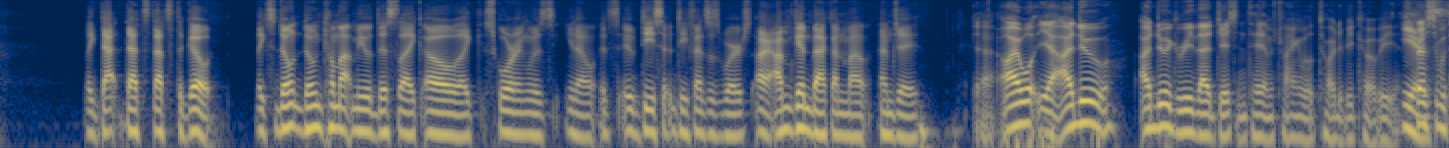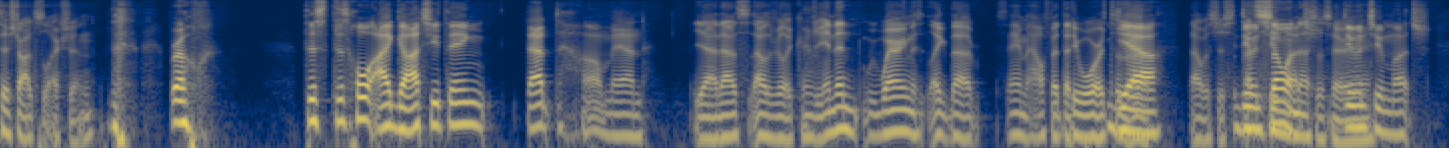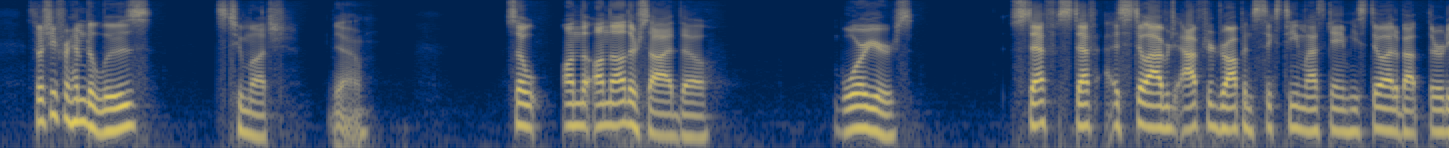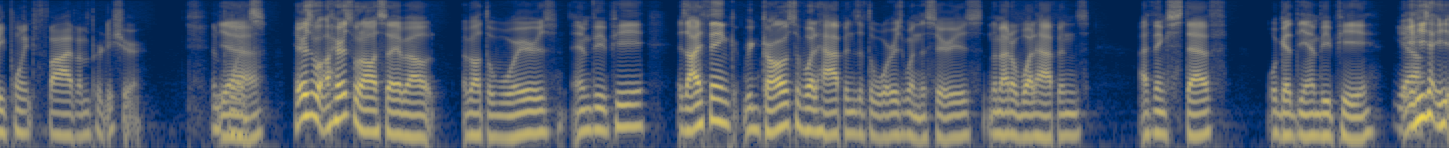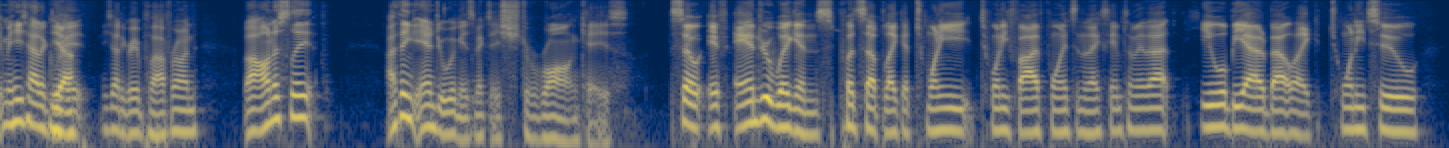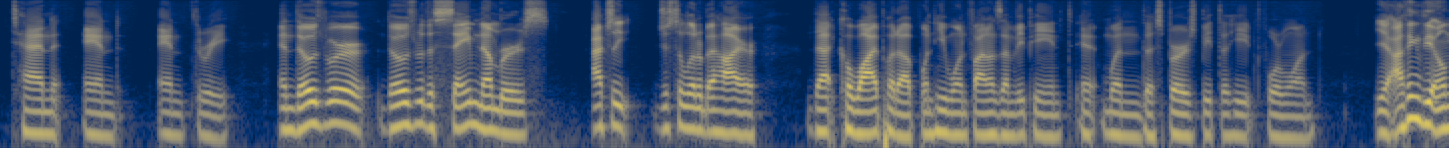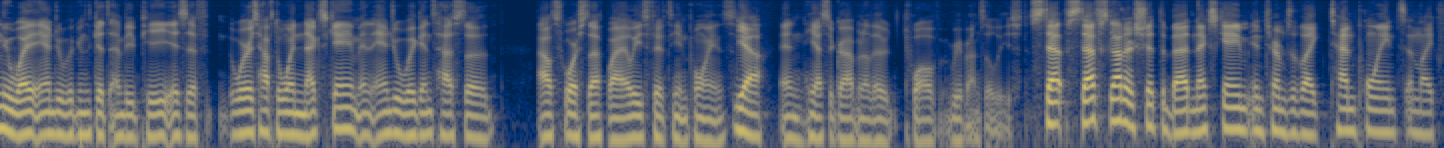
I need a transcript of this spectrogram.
like that that's that's the goat. Like so don't don't come at me with this like oh like scoring was you know it's it, decent defense was worse. All right, I'm getting back on my MJ. yeah. I will. Yeah, I do. I do agree that Jayson Tatum's trying a little too hard to be Kobe, especially is. with his shot selection. bro. this this whole I got you thing. That oh man, Yeah, that's that was really cringy. And then wearing the like the same outfit that he wore to the- yeah, that was just doing too so much, unnecessary. doing too much, especially for him to lose. It's too much. yeah. So on the on the other side though, Warriors. Steph Steph is still average after dropping 16 last game. He's still at about 30.5. I'm pretty sure. In Yeah. points. Here's what here's what I'll say about about the Warriors MVP is I think regardless of what happens if the Warriors win the series, no matter what happens, I think Steph will get the MVP. Yeah. he's he, I mean he's had a great Yeah. he's had a great playoff run, but honestly, I think Andrew Wiggins makes a strong case. So if Andrew Wiggins puts up like a 20, 25 points in the next game, something like that, he will be at about like 22, 10, and and three. And those were those were the same numbers, actually just a little bit higher, that Kawhi put up when he won Finals MVP and, and when the Spurs beat the Heat four one. Yeah, I think the only way Andrew Wiggins gets MVP is if the Warriors have to win next game and Andrew Wiggins has to outscore Steph by at least 15 points. Yeah, and he has to grab another 12 rebounds at least. Steph Steph's got to shit the bed next game in terms of like ten points and like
